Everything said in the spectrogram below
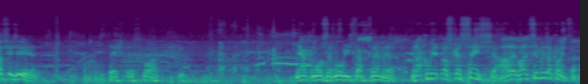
Co się dzieje? Jesteśmy słabsi. Jak może mówić tak trener? Brakuje troszkę szczęścia, ale walczymy do końca.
